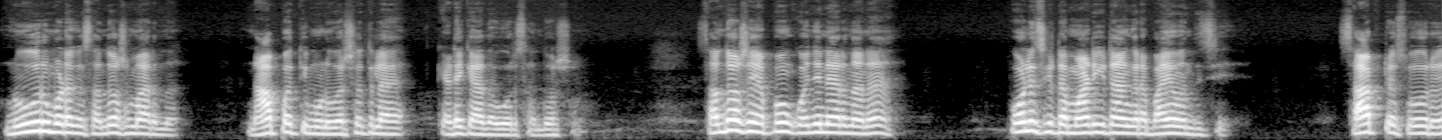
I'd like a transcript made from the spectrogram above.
நூறு மடங்கு சந்தோஷமாக இருந்தேன். நாற்பத்தி மூணு வருஷத்தில் கிடைக்காத ஒரு சந்தோஷம். சந்தோஷம் எப்பவும் கொஞ்ச நேரம் தானே? போலீஸ்கிட்ட மாட்டிக்கிட்டாங்கிற பயம் வந்துச்சு. சாப்பிட்ட சோறு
